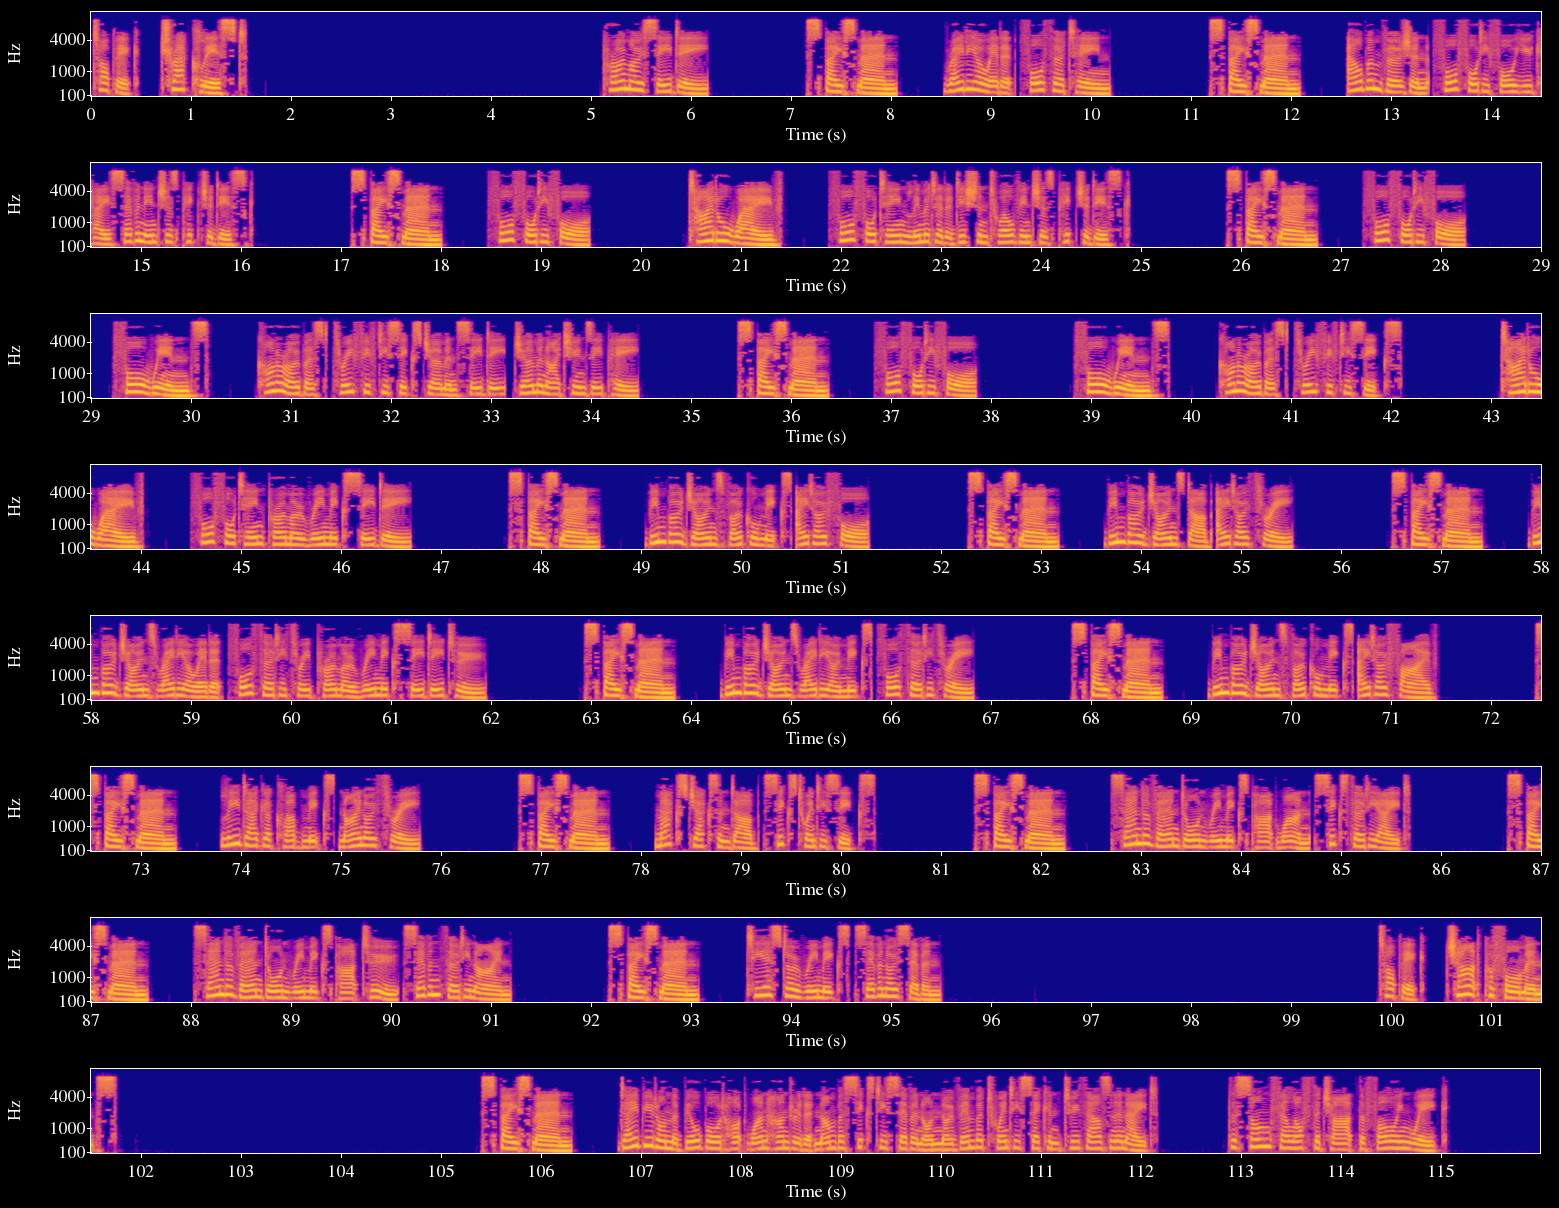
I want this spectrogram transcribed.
Topic: Track list. Promo CD. Spaceman. Radio edit 413. Spaceman. Album version 444 UK 7 inches picture disc. Spaceman 444 Tidal Wave 414 limited edition 12 inches picture disc. Spaceman 444 Four Winds Conor Oberst 356 German CD German iTunes EP Spaceman 444 Four Winds Conor Oberst 356 Tidal Wave 414 promo remix CD Spaceman. Bimbo Jones vocal mix 804. Spaceman. Bimbo Jones dub 803. Spaceman. Bimbo Jones radio edit 433 promo remix CD2. Spaceman. Bimbo Jones radio mix 433. Spaceman. Bimbo Jones vocal mix 805. Spaceman. Lee Dagger Club mix 903. Spaceman. Max Jackson dub 626. Spaceman. Sander Van Doorn Remix Part 1 638. Spaceman. Sander Van Doorn Remix Part 2 739. Spaceman. Tiesto Remix 707. Topic: Chart performance. Spaceman Debuted on the Billboard Hot 100 at number 67 on November 22, 2008. The song fell off the chart the following week.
